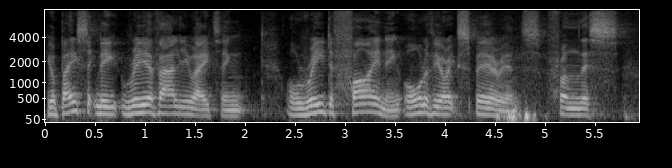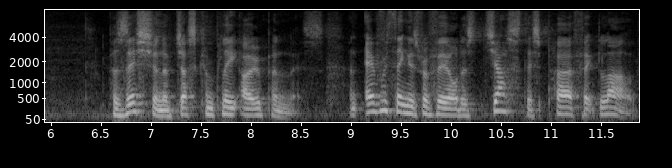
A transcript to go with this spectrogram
You're basically re-evaluating or redefining all of your experience from this position of just complete openness. And everything is revealed as just this perfect love.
